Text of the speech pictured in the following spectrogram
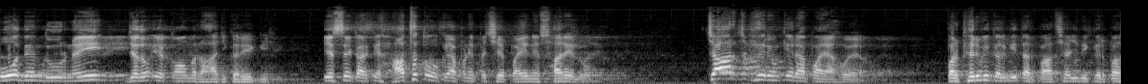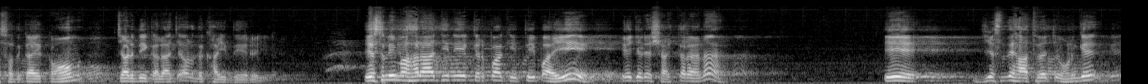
ਉਹ ਦਿਨ ਦੂਰ ਨਹੀਂ ਜਦੋਂ ਇਹ ਕੌਮ ਰਾਜ ਕਰੇਗੀ। ਇਸੇ ਕਰਕੇ ਹੱਥ ਧੋ ਕੇ ਆਪਣੇ ਪਿੱਛੇ ਪਏ ਨੇ ਸਾਰੇ ਲੋਕ। ਚਾਰ ਚਫੇਰਿਓਂ ਘੇਰਾ ਪਾਇਆ ਹੋਇਆ। ਪਰ ਫਿਰ ਵੀ ਕਲਗੀਧਰ ਪਾਤਸ਼ਾਹ ਜੀ ਦੀ ਕਿਰਪਾ ਸਦਕਾ ਇਹ ਕੌਮ ਚੜ੍ਹਦੀ ਕਲਾ 'ਚ ਔਰ ਦਿਖਾਈ ਦੇ ਰਹੀ ਹੈ। ਇਸ ਲਈ ਮਹਾਰਾਜ ਜੀ ਨੇ ਇਹ ਕਿਰਪਾ ਕੀਤੀ ਭਾਈ ਇਹ ਜਿਹੜੇ ਸ਼ਸਤਰ ਹੈ ਨਾ ਇਹ ਜਿਸ ਦੇ ਹੱਥ ਵਿੱਚ ਹੋਣਗੇ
